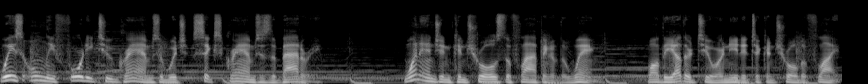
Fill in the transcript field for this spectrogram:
weighs only 42 grams of which 6 grams is the battery. One engine controls the flapping of the wing, while the other two are needed to control the flight.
